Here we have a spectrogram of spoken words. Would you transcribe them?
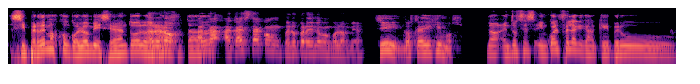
si perdemos con Colombia y se dan todos los No, no, demás no. resultados. Acá, acá está con Perú perdiendo con Colombia. Sí, los tres dijimos. No, entonces, ¿en cuál fue la que, Perú?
